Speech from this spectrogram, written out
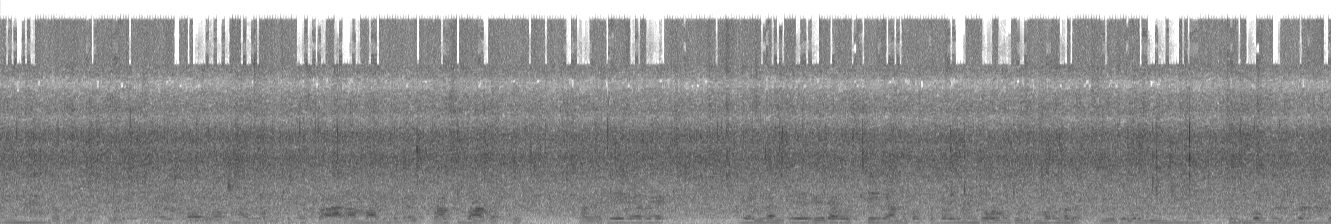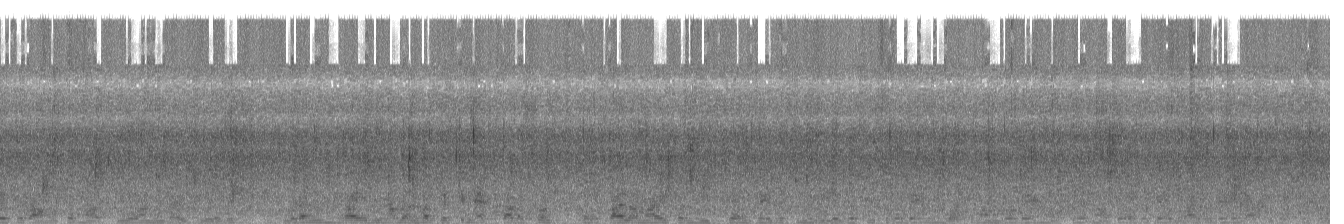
നിന്നും ബൈപ്പാസ് ഭാഗത്ത് വളരെയേറെ വെള്ളം കയറിയൊരവസ്ഥയിലാണ് പത്ത് പതിനഞ്ചോളം കുടുംബങ്ങൾ വീടുകളിൽ നിന്നും കുടുംബ വീടുകളിലേക്ക് താമസം മാറ്റുകയാണ് ഉണ്ടായിട്ടുള്ളത്. ഇവിടെ ഉണ്ടായിരുന്ന വെള്ളക്കെട്ടിനെ തടസ്സം തൽക്കാലമായിട്ട് നീക്കം ചെയ്തിട്ടുണ്ട് വില്ലേജ് ഓഫീസറുടെയും ബ്ലോക്ക് മെമ്പറുടെയും മറ്റ് നാട്ടുകാരുടെയും എല്ലാവരുടെയും ആർക്കിടെക്ടർ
